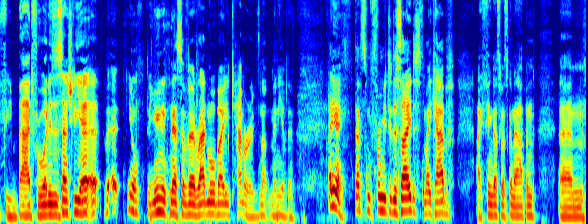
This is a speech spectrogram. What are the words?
Feel bad for what is essentially a, a, a, you know the uniqueness of a rad mobile camera. It's not many of them. Anyway, that's for me to decide. It's my cab. I think that's what's going to happen. Um,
